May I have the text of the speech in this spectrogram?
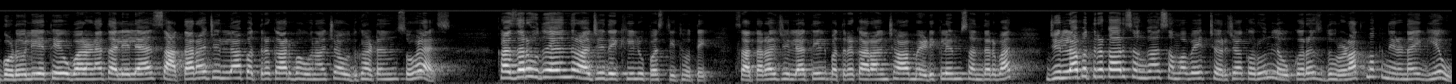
गोडोली येथे उभारण्यात आलेल्या सातारा जिल्हा पत्रकार भवनाच्या उद्घाटन सोहळ्यास खासदार उदयनराजे देखील उपस्थित होते. सातारा जिल्ह्यातील पत्रकारांच्या मेडिक्लेम संदर्भात जिल्हा पत्रकार संघासमवेत चर्चा करून लवकरच धोरणात्मक निर्णय घेऊ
